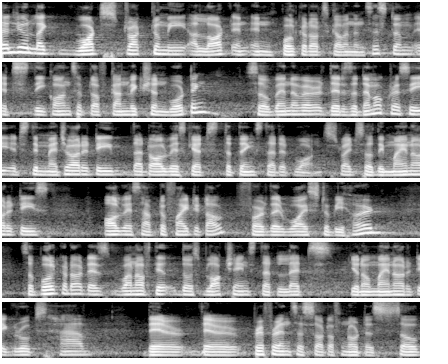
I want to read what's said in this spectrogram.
tell you like what struck to me a lot in, in Polkadot's governance system. It's the concept of conviction voting. So whenever there is a democracy, it's the majority that always gets the things that it wants, right? So the minorities always have to fight it out for their voice to be heard. So Polkadot is one of the, those blockchains that lets you know minority groups have their, their preferences sort of noticed. So,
